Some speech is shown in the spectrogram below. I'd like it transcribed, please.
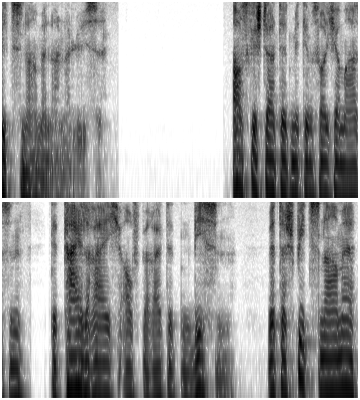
Spitznamenanalyse. Ausgestattet mit dem solchermaßen detailreich aufbereiteten Wissen wird der Spitzname,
